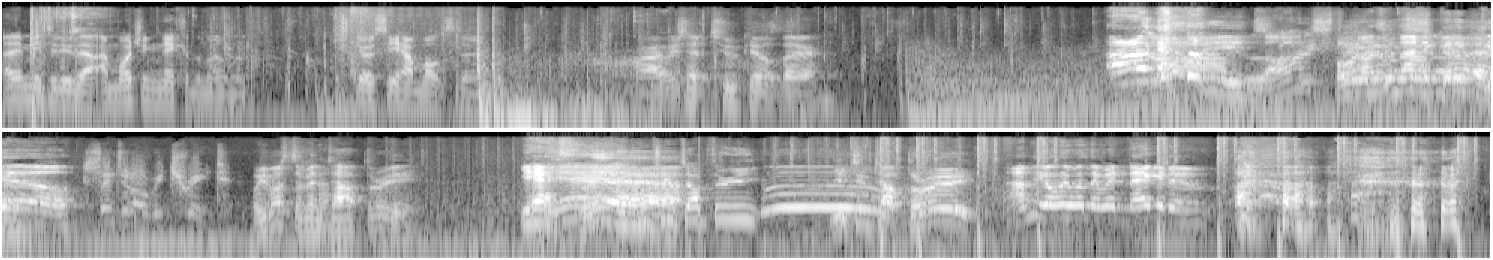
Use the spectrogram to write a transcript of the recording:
I didn't mean to do that. I'm watching Nick at the moment. Let's go see how Molt's doing. All right, we just had two kills there. Oh, no! Oh, Jeez. Lost? Oh, I was about to get a good. kill. Sentinel retreat. We must have been top three. Yes! Yeah. YouTube top three. Woo. YouTube top three. I'm the only one that went negative.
